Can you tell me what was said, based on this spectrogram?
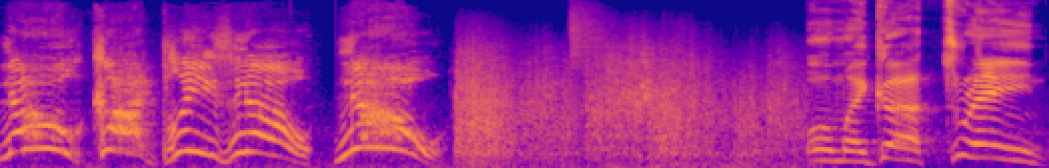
No! God, please, no! No! Oh my god, train!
